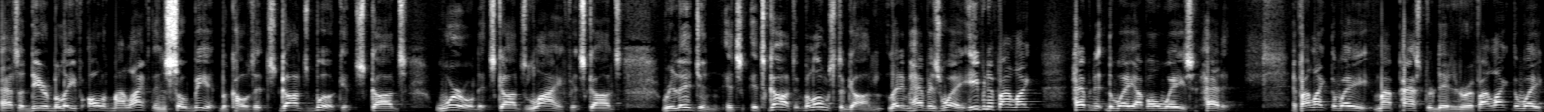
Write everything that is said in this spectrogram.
as a dear belief all of my life, then so be it because it's God's book, it's God's world, it's God's life, it's God's religion, it's, it's God's, it belongs to God. Let Him have His way, even if I like having it the way I've always had it. if I like the way my pastor did it, or if I like the way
